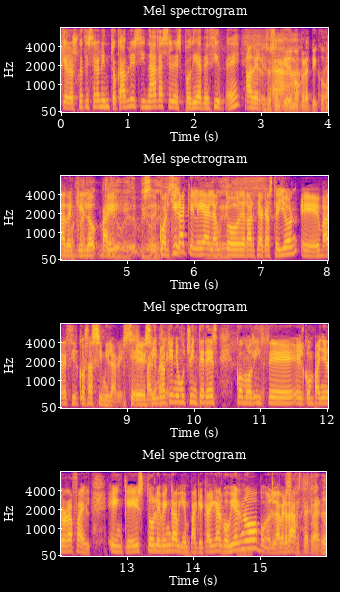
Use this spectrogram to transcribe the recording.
que los jueces eran intocables y nada se les podía decir. ¿eh? A ver, Eso es antidemocrático. A ver, que, lo, cualquiera que lea el auto de García Castellón eh, va a decir cosas similares. Eh, si no tiene mucho interés, como dice el compañero Rafael, en que esto le venga bien para que caiga el gobierno, pues la verdad. Está claro.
